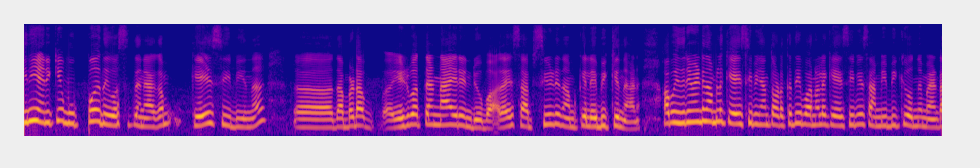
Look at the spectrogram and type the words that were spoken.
ഇനി എനിക്ക് മുപ്പത് ദിവസത്തിനകം കെ സി ബിയിൽ നിന്ന് നമ്മുടെ എഴുപത്തെണ്ണായിരം രൂപ അതായത് സബ്സിഡി നമുക്ക് ലഭിക്കുന്നതാണ്. അപ്പോൾ ഇതിനുവേണ്ടി നമ്മൾ കെ സി ബി ഞാൻ തുടക്കത്തിൽ പറഞ്ഞ കെ സി ബി സമീപിക്കുകയൊന്നും വേണ്ട.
